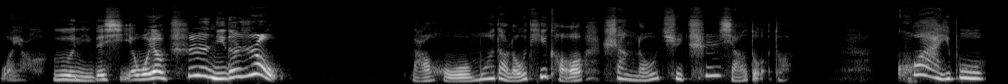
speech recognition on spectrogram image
我要喝你的血，我要吃你的肉。老虎摸到楼梯口，上楼去吃小朵朵。跨一步，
